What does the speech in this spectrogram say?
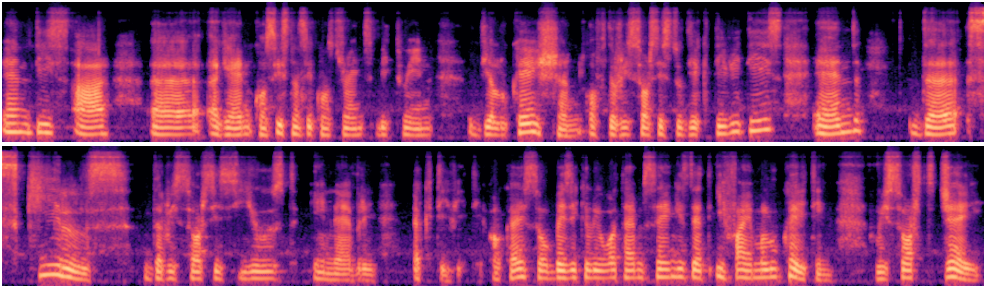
and these are uh, again, consistency constraints between the allocation of the resources to the activities and the skills the resources used in every activity. Okay, so basically what I'm saying is that if I'm allocating resource J,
